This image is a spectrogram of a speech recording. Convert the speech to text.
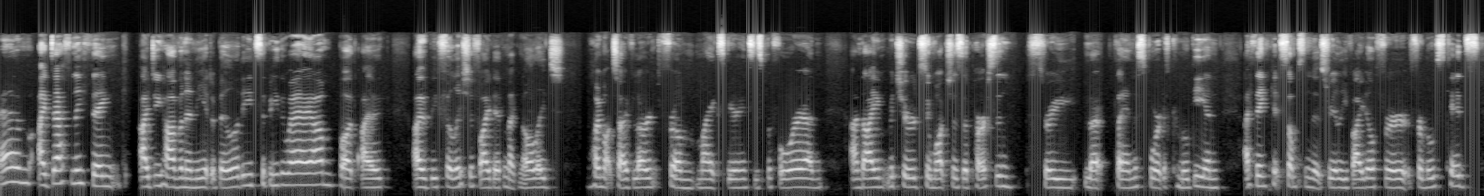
Um, I definitely think I do have an innate ability to be the way I am, but I I would be foolish if I didn't acknowledge how much I've learned from my experiences before, and and I matured so much as a person through le- playing the sport of camogie, and I think it's something that's really vital for for most kids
